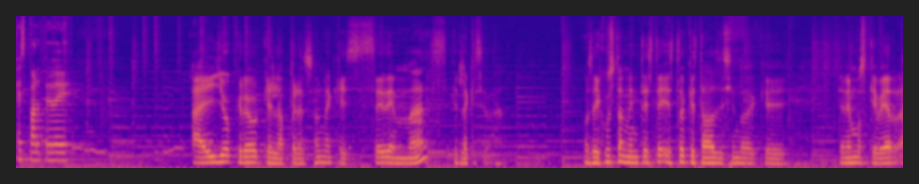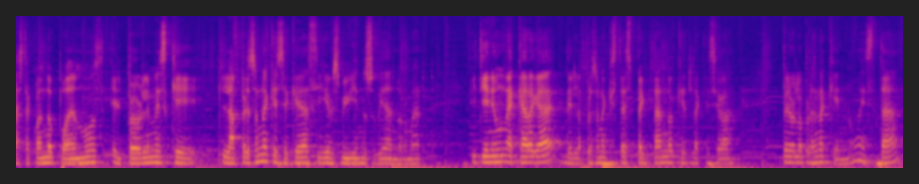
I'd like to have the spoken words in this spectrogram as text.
es parte de... Ahí yo creo que la persona que cede más es la que se va. O sea, y justamente este, esto que estabas diciendo de que tenemos que ver hasta cuándo podemos, el problema es que la persona que se queda sigue viviendo su vida normal y tiene una carga de la persona que está expectando que es la que se va. Pero la persona que no está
